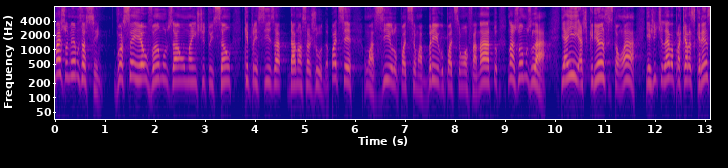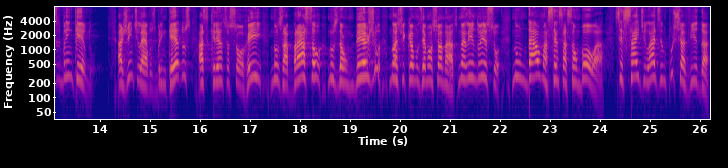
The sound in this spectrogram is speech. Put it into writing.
mais ou menos assim. Você e eu vamos a uma instituição que precisa da nossa ajuda. Pode ser um asilo, pode ser um abrigo, pode ser um orfanato. Nós vamos lá. E aí as crianças estão lá e a gente leva para aquelas crianças brinquedo. A gente leva os brinquedos, as crianças sorriem, nos abraçam, nos dão um beijo, nós ficamos emocionados. Não é lindo isso? Não dá uma sensação boa? Você sai de lá dizendo: puxa vida,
